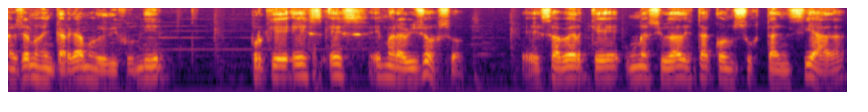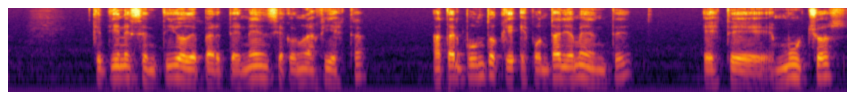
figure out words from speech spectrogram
ayer nos encargamos de difundir, porque es, es, es maravilloso eh, saber que una ciudad está consustanciada, que tiene sentido de pertenencia con una fiesta, a tal punto que espontáneamente este, muchos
